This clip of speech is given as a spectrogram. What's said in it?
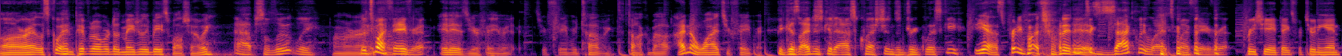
All right, let's go ahead and pivot over to the Major League Baseball, shall we? Absolutely. All right. It's my favorite It is your favorite. It's your favorite topic to talk about. I know why it's your favorite. because I just get to ask questions and drink whiskey. Yeah, that's pretty much what it That's is. exactly why it's my favorite. Appreciate it. Thanks for tuning in.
